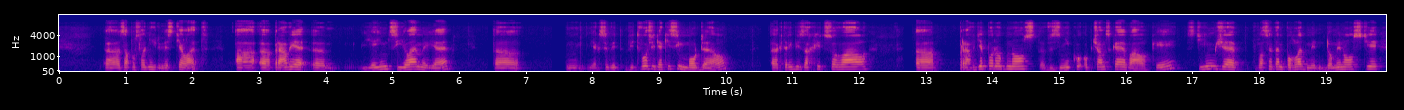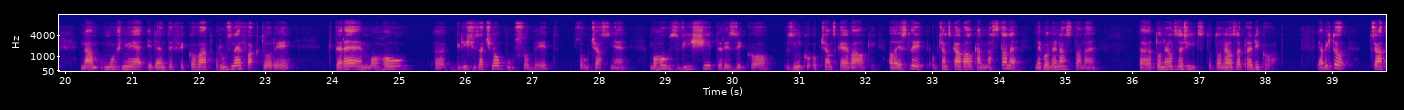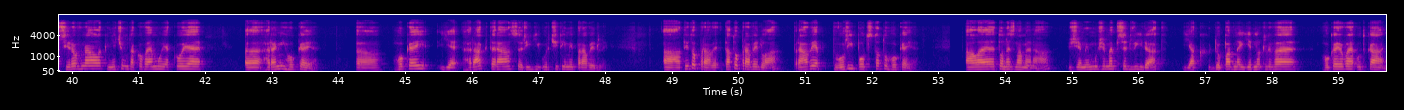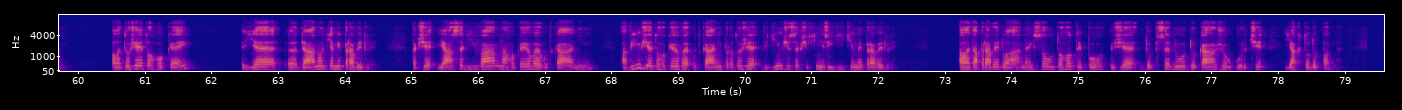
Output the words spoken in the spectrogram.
za posledních 200 let. A právě ehm, jejím cílem je jak si vytvořit jakýsi model, který by zachycoval pravděpodobnost vzniku občanské války s tím, že vlastně ten pohled do minulosti nám umožňuje identifikovat různé faktory, které mohou, eh, když začnou působit současně, mohou zvýšit riziko vzniku občanské války. Ale jestli občanská válka nastane nebo nenastane, eh, to nelze říct, to, to nelze predikovat. Já bych to třeba přirovnal k něčemu takovému, jako je uh, hraní hokeje. Uh, hokej je hra, která se řídí určitými pravidly. A tyto pravi, tato pravidla právě tvoří podstatu hokeje. Ale to neznamená, že my můžeme předvídat, jak dopadne jednotlivé hokejové utkání. Ale to, že je to hokej, je eh, dáno těmi pravidly. Takže já se dívám na hokejové utkání a vím, že je to hokejové utkání, protože vidím, že se všichni řídí těmi pravidly. Ale ta pravidla nejsou toho typu, že dopředu dokážou určit, jak to dopadne.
